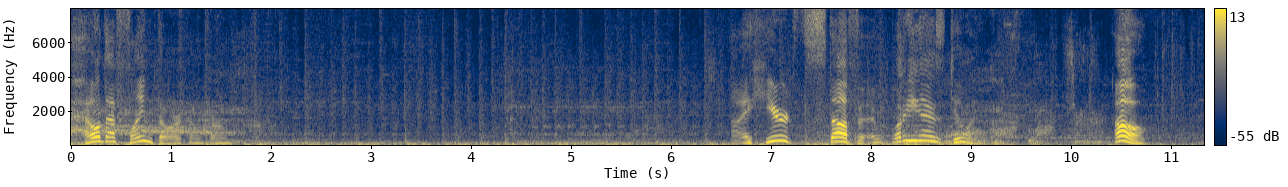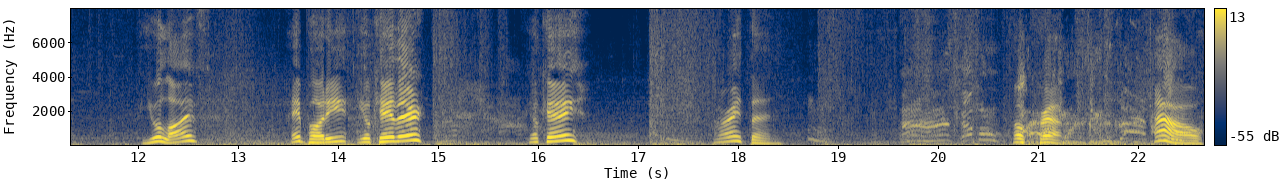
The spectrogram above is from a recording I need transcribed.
hell did that flamethrower come from? I hear stuff. What are you guys doing? Oh. Are you alive? Hey, buddy. You okay there? You okay? Alright then. Oh, crap. Ow.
